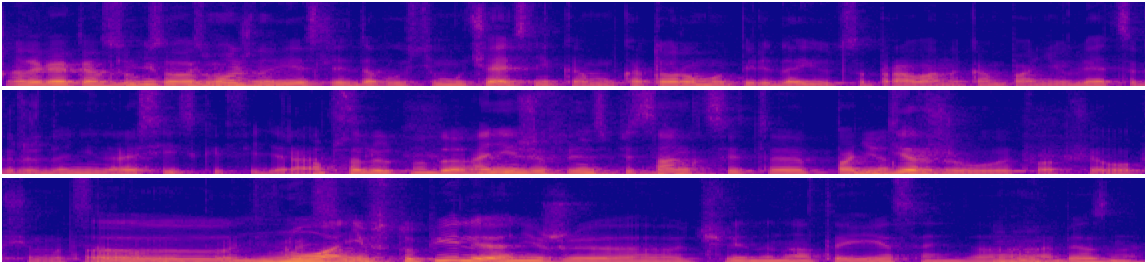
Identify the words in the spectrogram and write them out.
а такая конструкция возможна, если, допустим, участником, которому передаются права на компанию, является гражданин Российской Федерации? Абсолютно, да. Они же, в принципе, санкции-то поддерживают Нет. вообще в общем и целом. Э, ну, России. они вступили, они же члены НАТО и ЕС, они да, угу. обязаны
